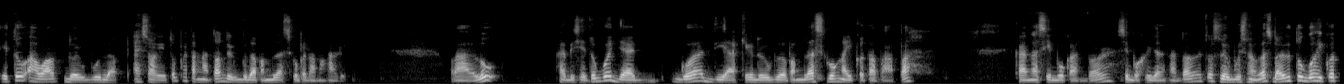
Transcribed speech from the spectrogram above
itu awal 2008 eh sorry itu pertengahan tahun 2018 gue pertama kali. Lalu habis itu gue jadi gue di akhir 2018 gue nggak ikut apa-apa. Karena sibuk kantor sibuk kerjaan kantor. Terus 2019 baru tuh gue ikut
